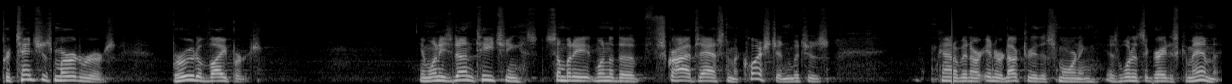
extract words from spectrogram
pretentious murderers, brood of vipers. And when he's done teaching, somebody, one of the scribes asked him a question, which is kind of in our introductory this morning, is what is the greatest commandment?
